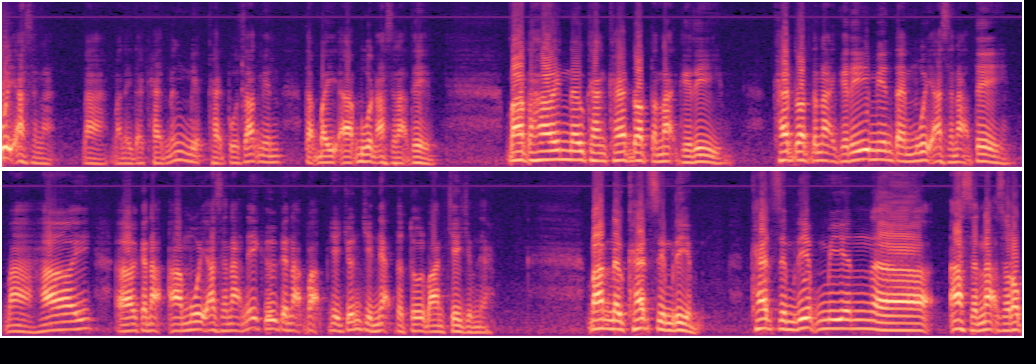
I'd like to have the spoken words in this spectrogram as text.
1អាសនៈបាទបាទន័យថាខេត្តហ្នឹងខេត្តពោធិ៍សាត់មានតែ3 4អាសនៈទេបាទហើយនៅខាងខេត្តរតនគិរី ខេត្តរតនគិរីមានតែមួយអាសនៈទេ បាទហើយគណៈមួយអាសនៈនេះគឺគណៈបព្វជិជនជាអ្នកទទួលបានជ័យជំនះបាទនៅខេត្តសៀមរាបខេត្តសៀមរាបមានអាសនៈសរុប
